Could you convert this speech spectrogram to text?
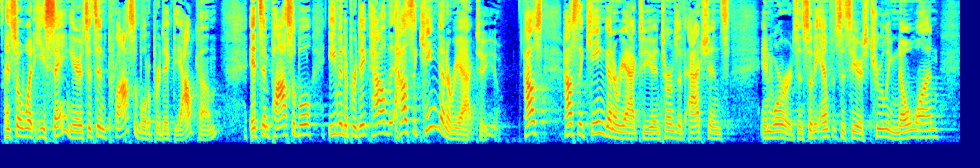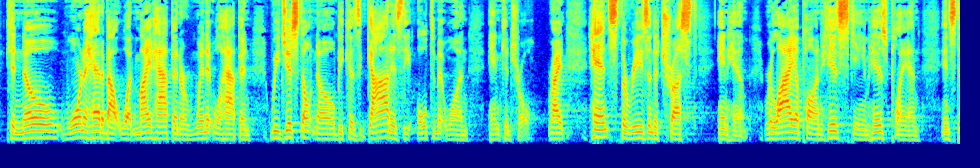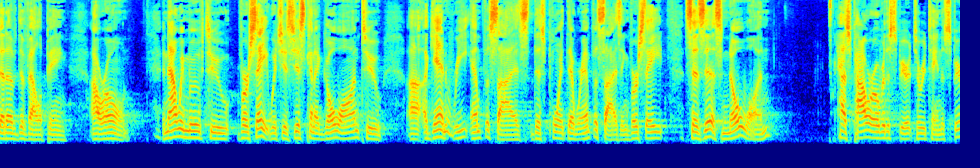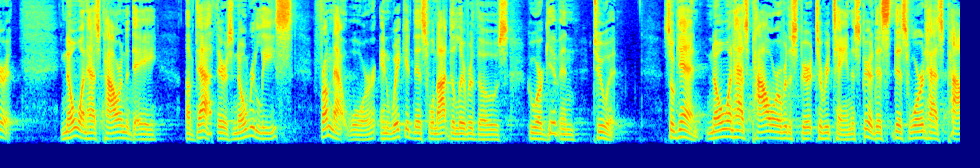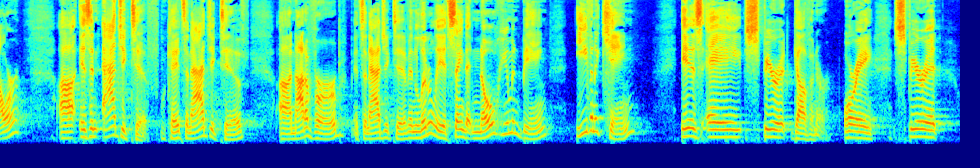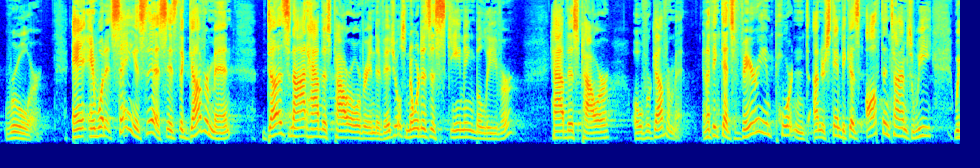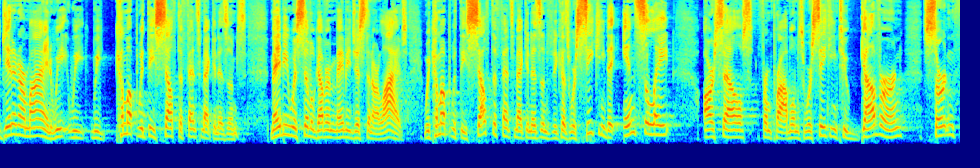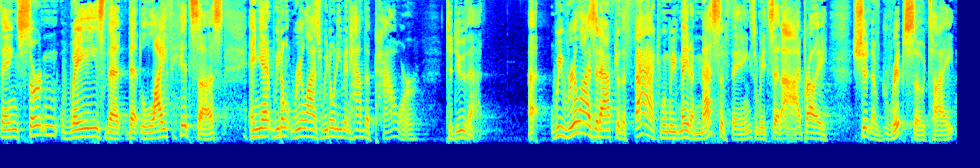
And so, what he's saying here is it's impossible to predict the outcome. It's impossible even to predict how the, how's the king going to react to you. How's, how's the king going to react to you in terms of actions and words. And so the emphasis here is truly no one can know, warn ahead about what might happen or when it will happen. We just don't know because God is the ultimate one in control, right? Hence the reason to trust in Him. Rely upon His scheme, His plan, instead of developing our own. And now we move to verse 8, which is just going to go on to, uh, again, re emphasize this point that we're emphasizing. Verse 8 says this No one has power over the spirit to retain the spirit. No one has power in the day of death. There is no release from that war, and wickedness will not deliver those who are given to it. So again, no one has power over the spirit to retain the spirit. This, this word has power, uh, is an adjective. Okay, it's an adjective, uh, not a verb. It's an adjective. And literally, it's saying that no human being, even a king, is a spirit governor or a spirit ruler. And, and what it's saying is this, is the government does not have this power over individuals, nor does a scheming believer have this power over government. And I think that's very important to understand because oftentimes we, we get in our mind, we, we, we come up with these self defense mechanisms, maybe with civil government, maybe just in our lives. We come up with these self defense mechanisms because we're seeking to insulate ourselves from problems. We're seeking to govern certain things, certain ways that, that life hits us, and yet we don't realize we don't even have the power to do that. Uh, we realize it after the fact when we've made a mess of things and we've said, ah, I probably shouldn't have gripped so tight.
